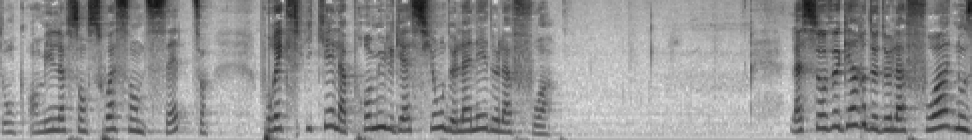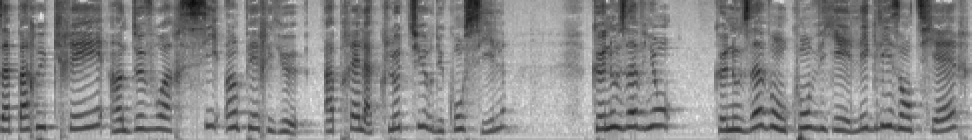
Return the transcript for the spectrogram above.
donc en 1967, pour expliquer la promulgation de l'année de la foi. La sauvegarde de la foi nous a paru créer un devoir si impérieux après la clôture du concile que nous, avons convié l'Église entière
